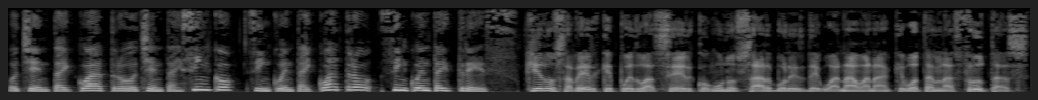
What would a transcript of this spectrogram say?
8485-5453. Quiero saber qué puedo hacer con unos árboles de guanábana que botan las frutas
